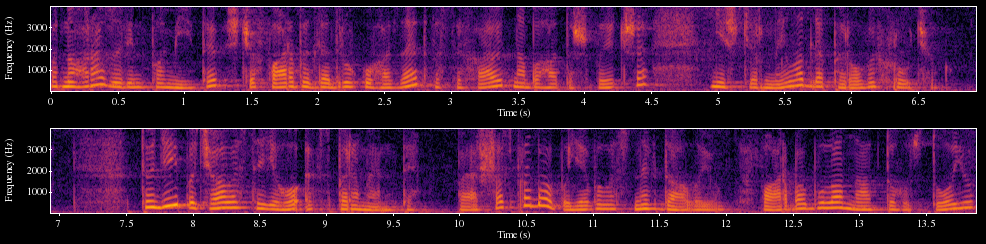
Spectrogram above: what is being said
Одного разу він помітив, що фарби для друку газет висихають набагато швидше, ніж чорнила для перових ручок. Тоді й почалися його експерименти. Перша спроба виявилась невдалою. Фарба була надто густою,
